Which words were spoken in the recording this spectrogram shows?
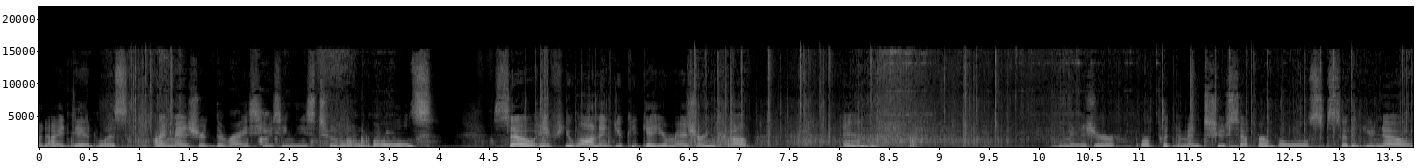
what I did was I measured the rice using these two little bowls. So if you wanted, you could get your measuring cup and measure or put them in two separate bowls so that you know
